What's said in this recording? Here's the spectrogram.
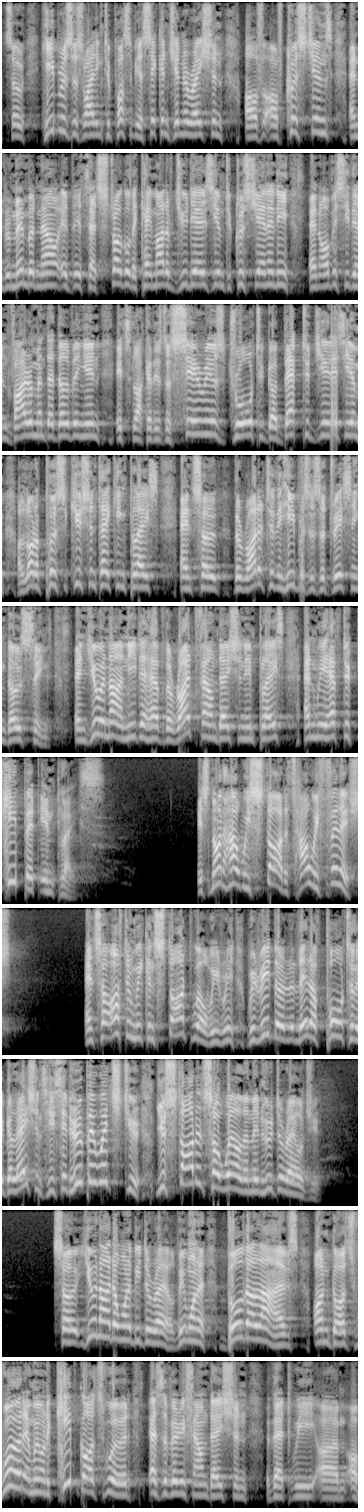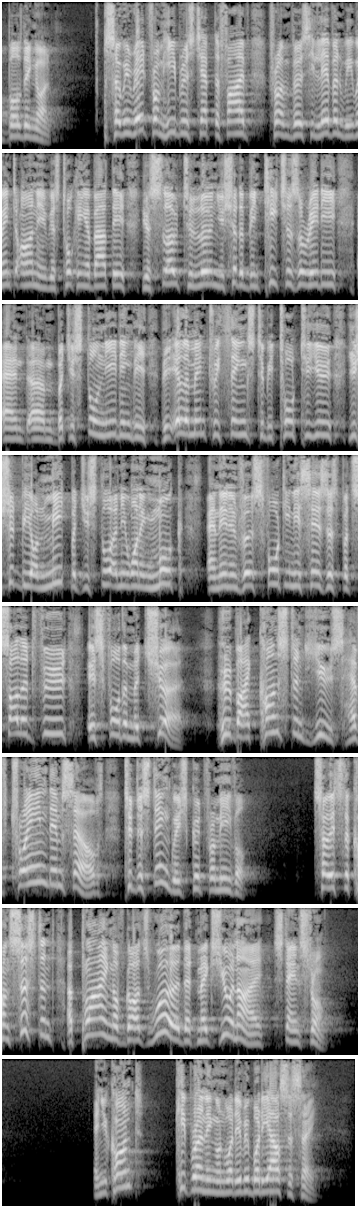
God. So Hebrews is writing to possibly a second generation of, of Christians. And remember now it, it's that struggle that came out of Judaism to Christianity and obviously the environment that they're living in. It's like a, there's a serious draw to go back to Judaism, a lot of persecution taking place. And so the writer to the Hebrews is addressing those things. And you and I need to have the right foundation in place and we have to keep it in place. It's not how we start, it's how we finish. And so often we can start well. We read, we read the letter of Paul to the Galatians. He said, Who bewitched you? You started so well, and then who derailed you? So you and I don't want to be derailed. We want to build our lives on God's Word, and we want to keep God's Word as the very foundation that we um, are building on. So we read from Hebrews chapter 5 from verse 11. We went on and he was talking about the, you're slow to learn. You should have been teachers already and, um, but you're still needing the, the elementary things to be taught to you. You should be on meat, but you're still only wanting milk. And then in verse 14 he says this, but solid food is for the mature who by constant use have trained themselves to distinguish good from evil. So it's the consistent applying of God's word that makes you and I stand strong. And you can't keep running on what everybody else is saying.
